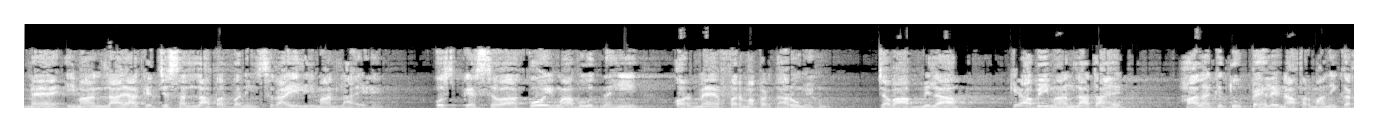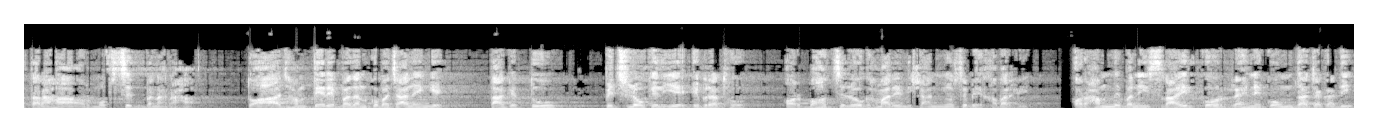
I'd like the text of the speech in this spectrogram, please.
मैं ईमान लाया कि जिस अल्लाह पर बनी इसराइल ईमान लाए हैं, उसके सिवा कोई माबूद नहीं और मैं फर्मा बरदारों में हूँ। जवाब मिला कि अब ईमान लाता है। हालाँकि तू पहले नाफरमानी करता रहा और मुफसिद बना रहा। तो आज हम तेरे बदन को बचा लेंगे, ताकि तू पिछलों के लिए इबरत हो, और बहुत से लोग हमारी निशानियों से बेखबर हैं। और हमने बनी इसराइल को रहने को उम्दा जगह दी,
